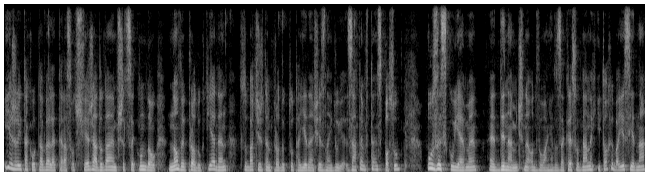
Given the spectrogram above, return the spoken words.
i jeżeli taką tabelę teraz odświeżę, a dodałem przed sekundą nowy produkt 1, to zobaczcie, że ten produkt tutaj 1 się znajduje. Zatem w ten sposób uzyskujemy e, dynamiczne odwołania do zakresu danych i to chyba jest jedna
